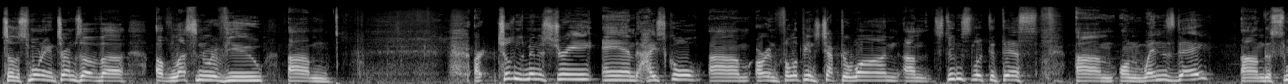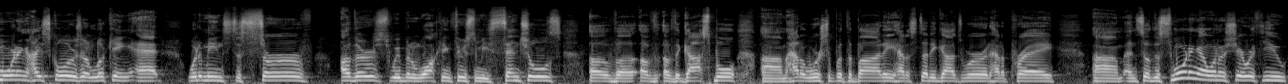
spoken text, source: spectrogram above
so this morning, in terms of uh, of lesson review, um, our children's ministry and high school um, are in Philippians chapter one. Um, students looked at this um, on Wednesday. Um, this morning, high schoolers are looking at what it means to serve others. We've been walking through some essentials of, uh, of, of, the gospel, um, how to worship with the body, how to study God's word, how to pray. Um, and so this morning I want to share with you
